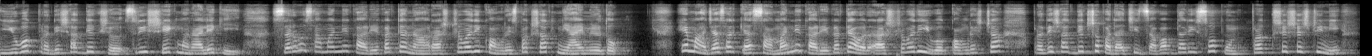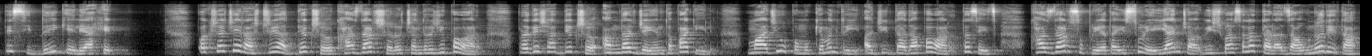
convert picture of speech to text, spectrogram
युवक प्रदेशाध्यक्ष श्री शेख म्हणाले की सर्वसामान्य कार्यकर्त्यांना राष्ट्रवादी काँग्रेस पक्षात न्याय मिळतो. हे माझ्यासारख्या सामान्य कार्यकर्त्यावर राष्ट्रवादी युवक काँग्रेसच्या प्रदेशाध्यक्षपदाची जबाबदारी सोपून पक्षश्रेष्ठींनी ते सिद्धही केले आहे. पक्षाचे राष्ट्रीय अध्यक्ष खासदार शरदचंद्रजी पवार प्रदेशाध्यक्ष आमदार जयंत पाटील माजी उपमुख्यमंत्री अजितदादा पवार तसेच खासदार सुप्रियाताई सुळे यांच्या विश्वासाला तडा जाऊ न देता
